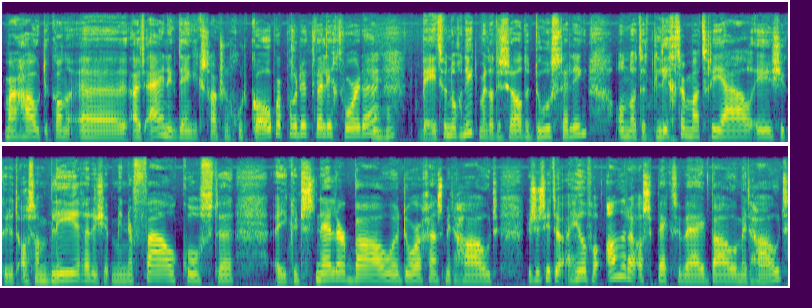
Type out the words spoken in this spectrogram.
Maar hout kan eh, uiteindelijk denk ik straks een goedkoper product wellicht worden. Weten we nog niet, maar dat is wel de doelstelling. Omdat het lichter materiaal is. Je kunt het assembleren, dus je hebt minder faalkosten. Eh, je kunt sneller bouwen, doorgaans met hout. Dus er zitten heel veel andere aspecten bij bouwen met hout.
